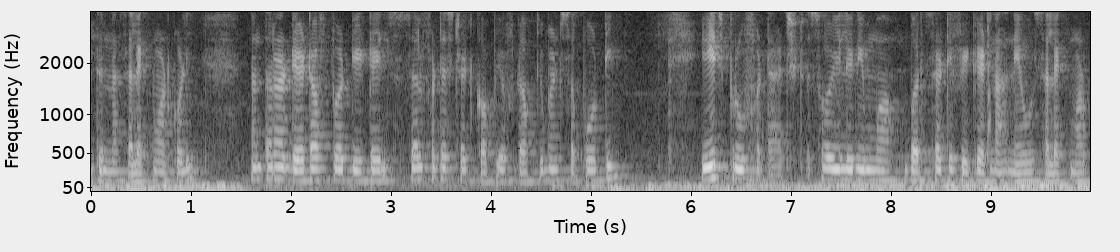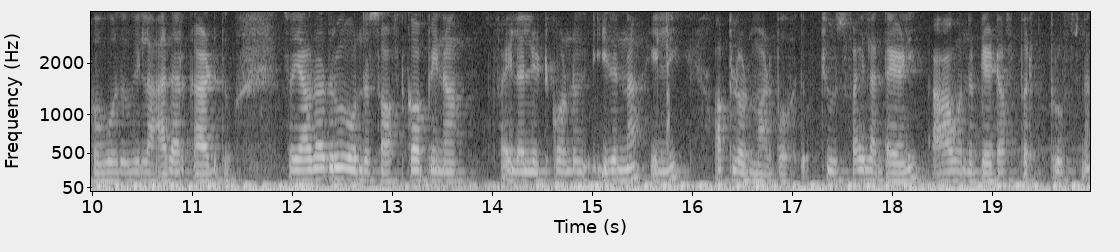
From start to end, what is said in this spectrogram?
ಇದನ್ನು ಸೆಲೆಕ್ಟ್ ಮಾಡ್ಕೊಳ್ಳಿ. ನಂತರ date of birth details self attested copy of document supporting age proof attached so ಇಲ್ಲಿ ನಿಮ್ಮ ಬರ್ತ್ ಸರ್ಟಿಫಿಕೇಟ್ನ ನೀವು ಸೆಲೆಕ್ಟ್ ಮಾಡ್ಕೋಬೋದು, ಇಲ್ಲ ಆಧಾರ್ ಕಾರ್ಡ್ದು ಸೊ ಯಾವುದಾದ್ರೂ ಒಂದು ಸಾಫ್ಟ್ ಕಾಪಿನ ಫೈಲಲ್ಲಿ ಇಟ್ಕೊಂಡು ಇದನ್ನು ಇಲ್ಲಿ ಅಪ್ಲೋಡ್ ಮಾಡಬಹುದು. ಚೂಸ್ ಫೈಲ್ ಅಂತ ಹೇಳಿ ಆ ಒಂದು ಡೇಟ್ ಆಫ್ ಬರ್ತ್ ಪ್ರೂಫ್ಸ್ನ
